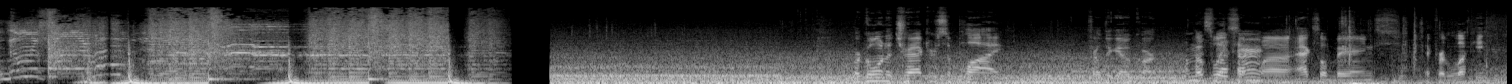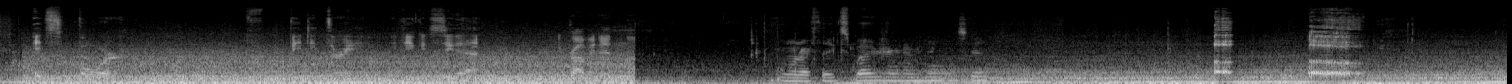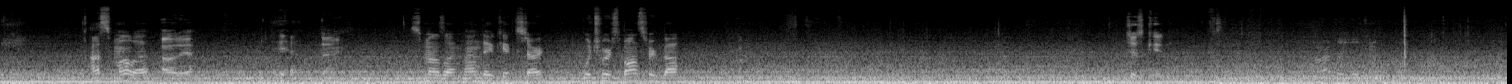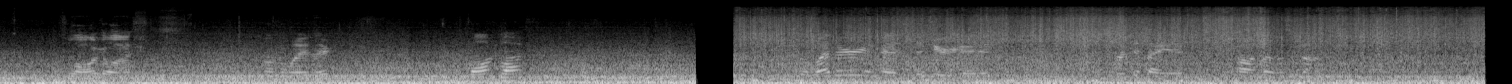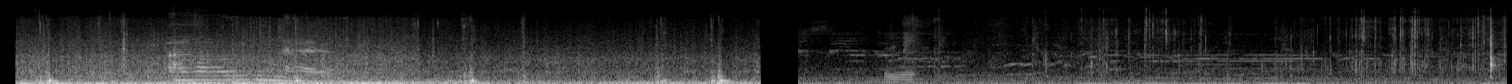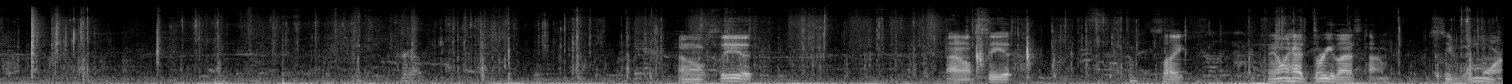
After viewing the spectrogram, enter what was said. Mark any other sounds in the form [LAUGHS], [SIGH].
We're going to Tractor Supply for the go kart. Hopefully, some uh, axle bearings if we're lucky. It's four fifty-three. If you can see that, you probably didn't. I wonder if the exposure and everything was good. [LAUGHS] I smell that. Oh yeah, Yeah. dang. smells like Mountain Dew Kickstart, which we're sponsored by. Just kidding. Looking Vlog life. on the way there? Vlog life. See it. I don't see it. It's like they only had three last time. Just need one more.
